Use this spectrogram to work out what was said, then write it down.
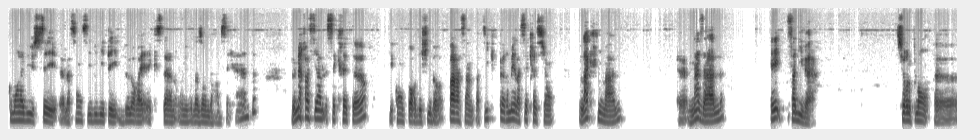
comme on l'a vu, c'est la sensibilité de l'oreille externe au niveau de la zone de Ramsey-Hunt. Le nerf facial sécréteur, qui comporte des fibres parasympathiques, permet la sécrétion lacrymale, euh, nasale et salivaire. Sur le plan euh,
